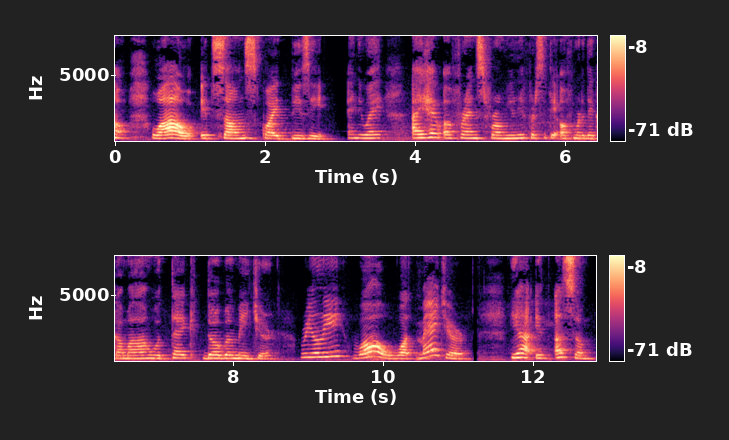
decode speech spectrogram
wow, it sounds quite busy. Anyway, I have a friends from University of Merdeka Malang would take double major. Really? Wow, what major? Yeah, it's awesome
